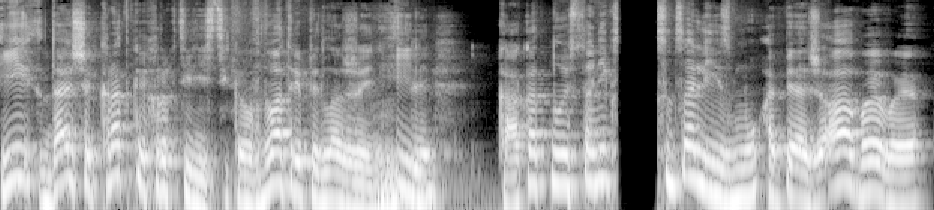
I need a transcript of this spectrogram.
И дальше краткая характеристика в 2-3 предложения. Или как относятся они к социализму, опять же, А, Б, В.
